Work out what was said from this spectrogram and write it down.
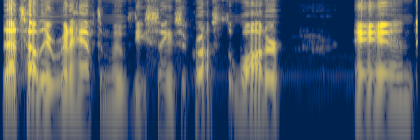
That's how they were going to have to move these things across the water. And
